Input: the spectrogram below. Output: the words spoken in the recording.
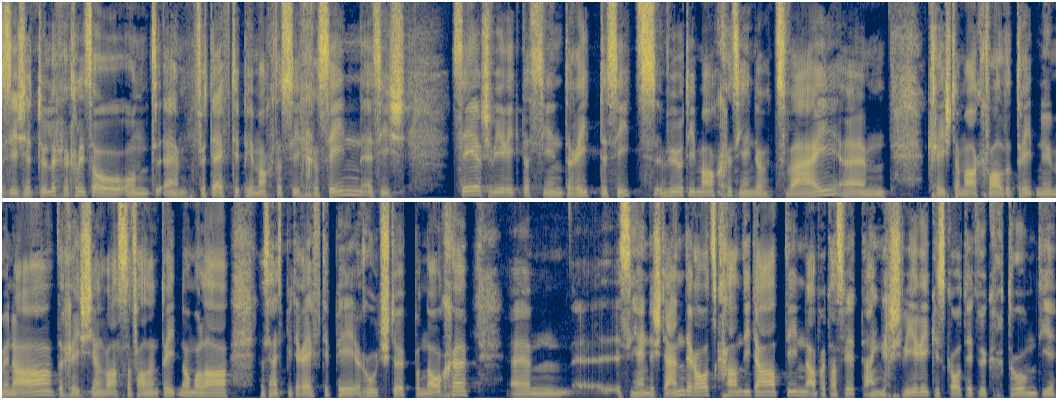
es ist natürlich ein bisschen so und ähm, für die FDP macht das sicher Sinn. Es ist sehr schwierig, dass sie einen dritten Sitz würde machen. Sie haben ja zwei. Ähm, Christian Markwalder tritt nicht mehr an, der Christian Wasserfallen tritt nochmal an. Das heißt, bei der FDP rutscht jemand nachher. Ähm, äh, sie haben eine Ständeratskandidatin, aber das wird eigentlich schwierig. Es geht jetzt wirklich darum, die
